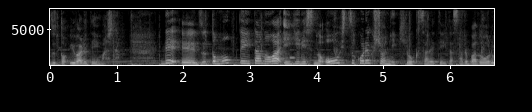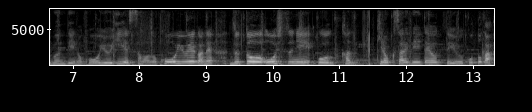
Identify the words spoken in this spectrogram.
ずっと言われていました。で、えー、ずっと持っていたのはイギリスの王室コレクションに記録されていたサルバドール・ムンディのこういうイエス様のこういう絵がねずっと王室にこう記録されていたよっていうことが、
